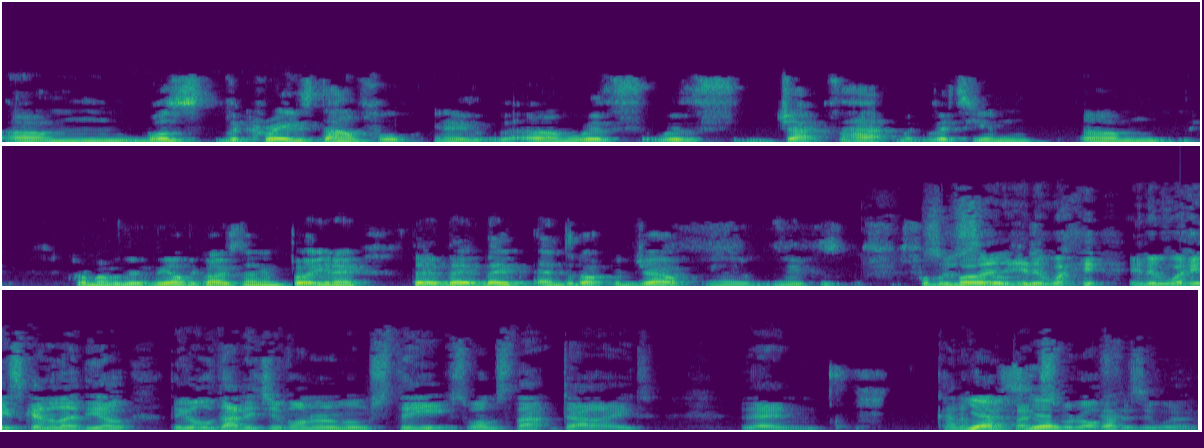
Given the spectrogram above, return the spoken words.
um, was the Krays downfall, you know, um, with, with Jack the Hat McVitie and, um, can't remember the, the, other guy's name, but you know they, they, they ended up in jail, you know, you know for the so, murder. So in a way, in a way, it's kind of like the old the old adage of honour amongst thieves. Once that died, then kind of yes, all bets yeah, were off, yeah. as it were.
